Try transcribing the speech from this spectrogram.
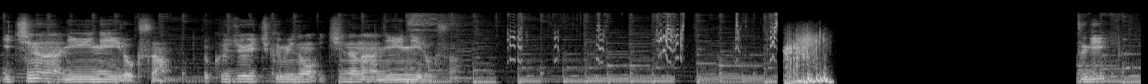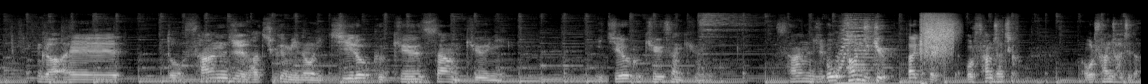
172263 61組の172263次がえー、っと38組の169392 16939230お三39はい来た俺38か。俺38だ。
